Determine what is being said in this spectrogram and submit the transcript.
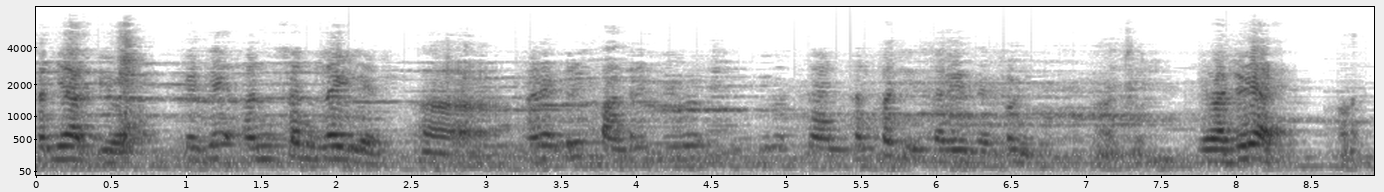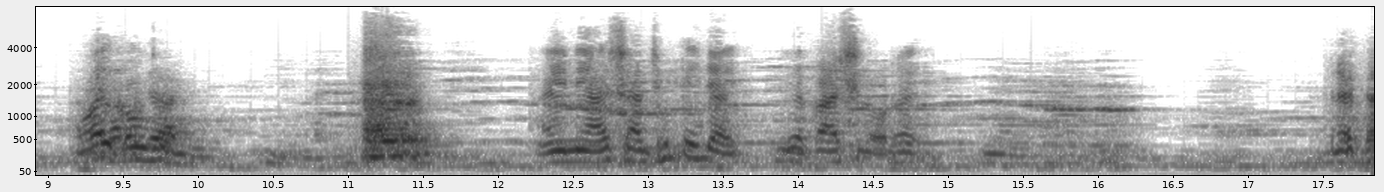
સંન્યાસીઓ કે જે અનશન લઈ લે અને ત્રીસ પાંત્રીસ દિવસ અનશન પછી શરીરને છોડી દે એવા જોયા. એની આશા છૂટી જાય. એક આશરો રહે. દ્રઢ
